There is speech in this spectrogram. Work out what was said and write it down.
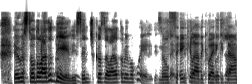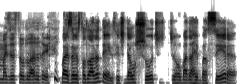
eu estou do lado dele. Se ele te cancelar, eu também vou com ele. Não jeito. sei que Então, lado que o Eric tá, mas eu estou do lado dele. Mas eu estou do lado dele. Se ele te der um chute de roubar da rebanceira,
